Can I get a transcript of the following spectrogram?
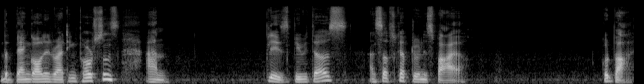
the bengali writing persons. And please be with us and subscribe to inspire. Goodbye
